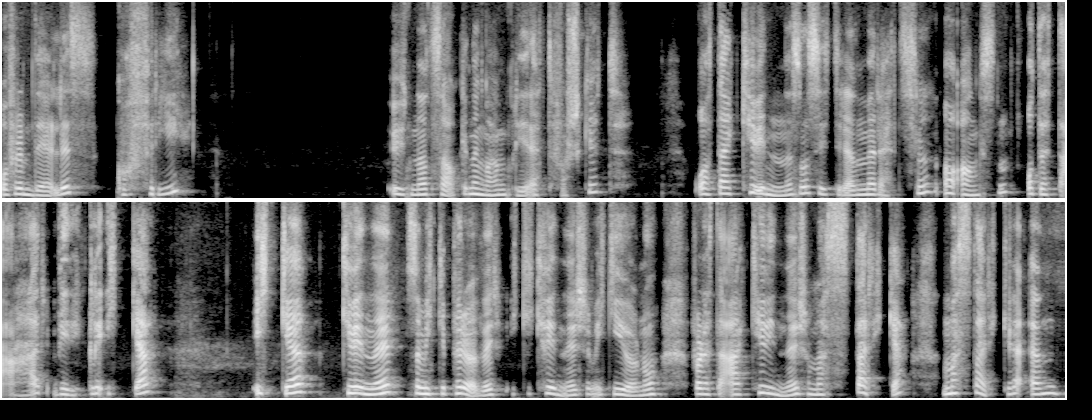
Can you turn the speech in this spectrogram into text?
og fremdeles gå fri uten at saken engang blir etterforsket. Og at det er kvinnene som sitter igjen med redselen og angsten. Og dette er virkelig ikke ikke Kvinner som ikke prøver, ikke kvinner som ikke gjør noe. For dette er kvinner som er sterke. De er sterkere enn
